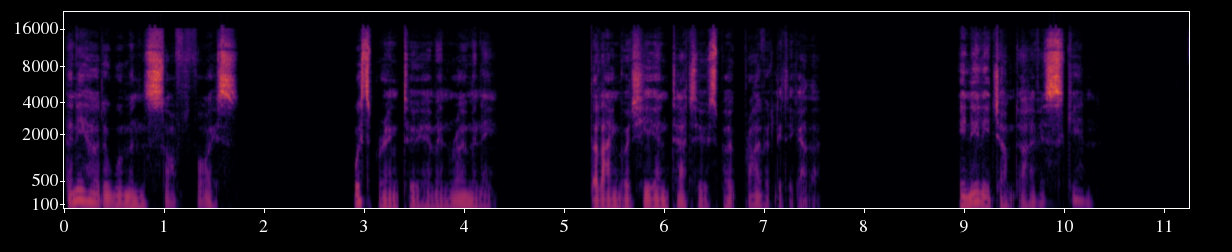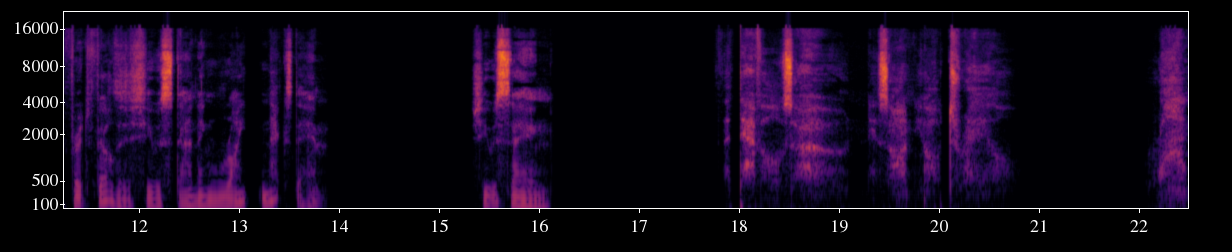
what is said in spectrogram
Then he heard a woman's soft voice whispering to him in Romany, the language he and Tetu spoke privately together. He nearly jumped out of his skin, for it felt as if she was standing right next to him. She was saying, The devil's own is on your trail. Run!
